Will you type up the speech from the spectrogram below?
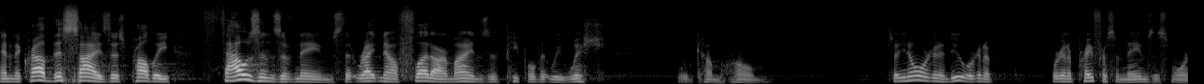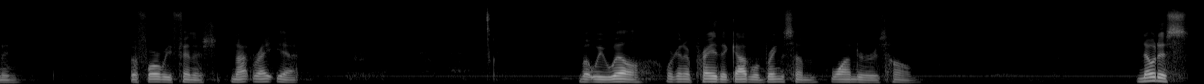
And in a crowd this size, there's probably thousands of names that right now flood our minds of people that we wish would come home. So, you know what we're going to do? We're going to, we're going to pray for some names this morning before we finish. Not right yet. But we will. We're going to pray that God will bring some wanderers home. Notice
